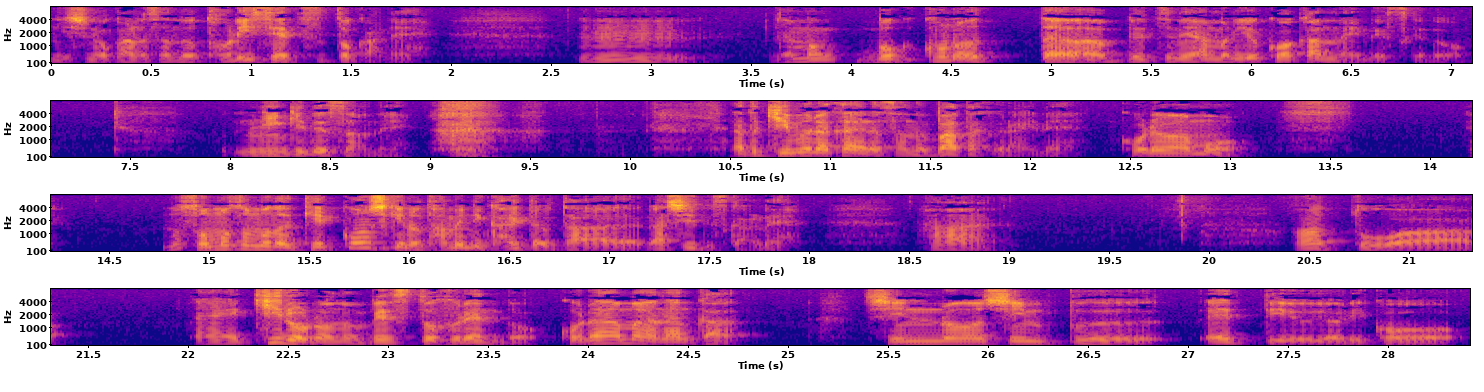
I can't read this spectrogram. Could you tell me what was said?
西野カナさんの「トリセツ」とかねうんも僕この歌は別にあんまりよくわかんないんですけど人気ですわね あと木村カエラさんのバタフライね。これはもう、もうそもそもだ結婚式のために書いた歌らしいですからね。はい。あとは、えー、キロロのベストフレンド。これはまあなんか、新郎新婦へっていうよりこう、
